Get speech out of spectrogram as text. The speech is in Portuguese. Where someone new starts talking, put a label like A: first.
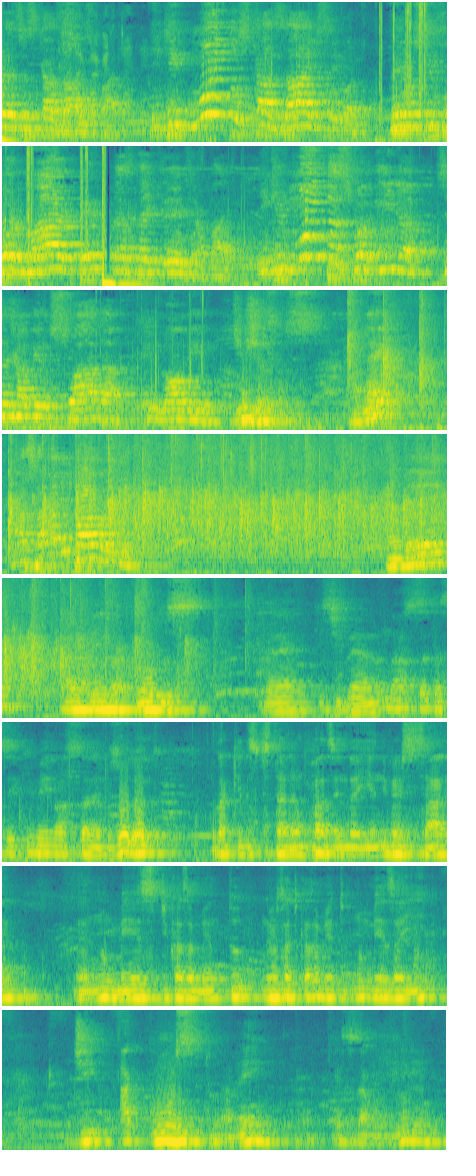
A: esses casais, Pai. E que muitos casais, Senhor, venham se formar dentro desta igreja, Pai. E que muitas famílias sejam abençoadas em nome de Jesus. Amém? Uma salva de palmas,
B: Amém. Parabéns a todos né, que estiveram no nosso Santa Ceia que vem. Nós estaremos orando por aqueles que estarão fazendo aí aniversário né, no mês de casamento, aniversário de casamento, no mês aí de agosto. Amém? Estamos juntos.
